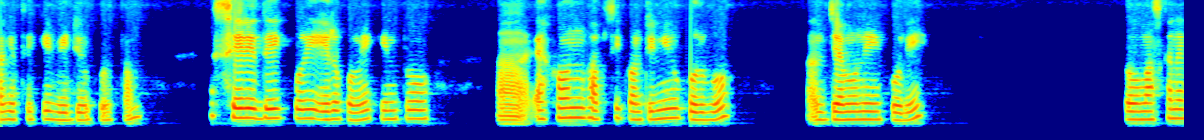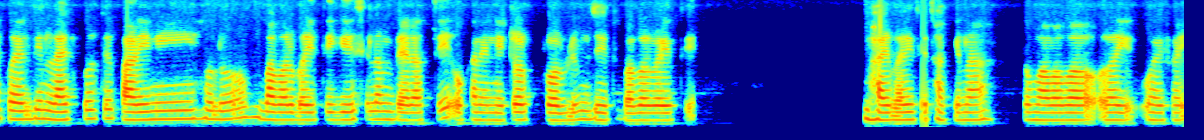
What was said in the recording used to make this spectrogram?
আগে থেকে ভিডিও করতাম। ছেড়ে দেই, করি এরকমই। কিন্তু এখন ভাবছি কন্টিনিউ করব যেমনই করি। তো মাঝখানে কয়েকদিন লাইভ করতে পারিনি হলো। বাবার বাড়িতে গিয়েছিলাম বেড়াতে। ওখানে নেটওয়ার্ক প্রবলেম যেহেতু বাবার বাড়িতে। ভাই বাড়িতে থাকে না, তো মা বাবা ওরাই ওয়াইফাই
